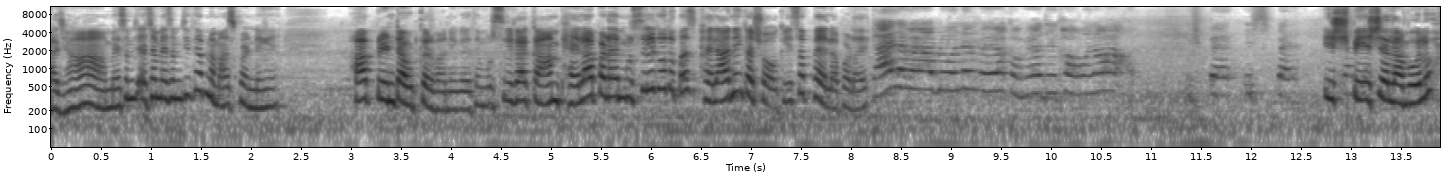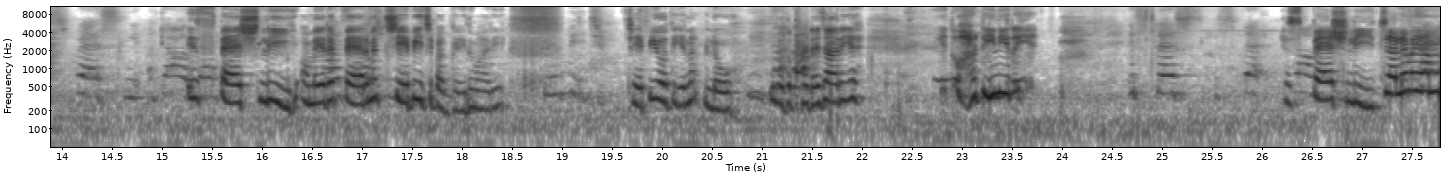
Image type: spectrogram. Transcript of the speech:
आज। हाँ मैं समझ अच्छा मैं समझी थी आप नमाज़ पढ़ने गए। आप प्रिंट आउट करवाने गए थे। मुरसिल का काम फैला पड़ा है। मुर्सिल को तो बस फैलाने का शौक है सब फैला पड़ा है। स्पेशल हाँ बोलो। स्पेशली और मेरे पैर में चेपी चिपक गई तुम्हारी। चेपी होती है ना? लो वो तो फटे जा रही है। ये तो हट ही नहीं रही है। स्पेशली चले भाई हम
